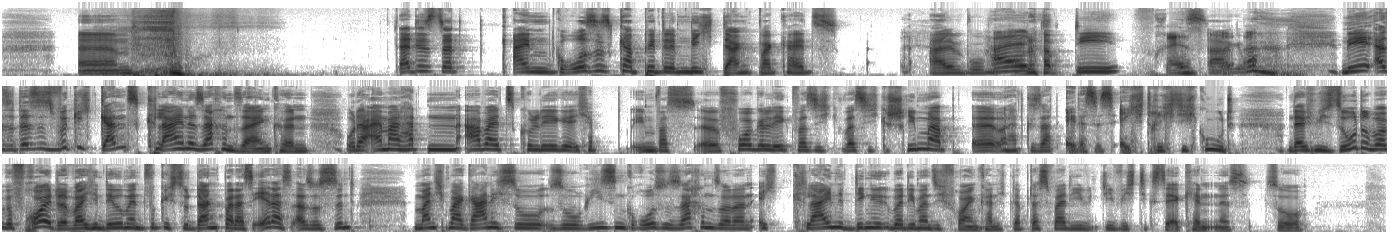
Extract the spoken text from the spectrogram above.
Ähm, das ist das ein großes Kapitel im Nicht-Dankbarkeitsalbum. Halt oder die Fresse. Tagebuch. Nee, also dass es wirklich ganz kleine Sachen sein können. Oder einmal hat ein Arbeitskollege, ich habe ihm was äh, vorgelegt, was ich, was ich geschrieben habe, äh, und hat gesagt, ey, das ist echt richtig gut. Und da habe ich mich so drüber gefreut. Da war ich in dem Moment wirklich so dankbar, dass er das, also es sind manchmal gar nicht so, so riesengroße Sachen, sondern echt kleine Dinge, über die man sich freuen kann. Ich glaube, das war die, die wichtigste Erkenntnis. So.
